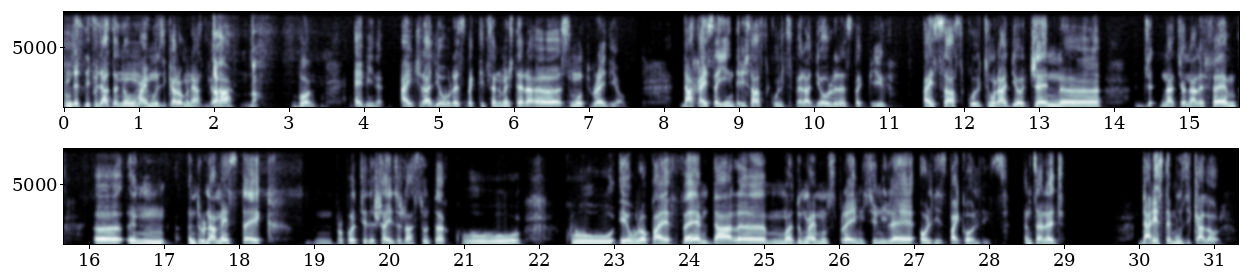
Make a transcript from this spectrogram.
Unde se difuzează numai muzica românească, da? Da, da. Bun. E bine, aici radioul respectiv se numește uh, Smooth Radio. Dacă ai să intri să asculti pe radioul respectiv, ai să asculti un radio gen uh, Național FM uh, în, într-un amestec în proporție de 60% cu, cu Europa FM, dar uh, mă duc mai mult spre emisiunile Oldies by Goldies. Înțelegi? Dar este muzica lor.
